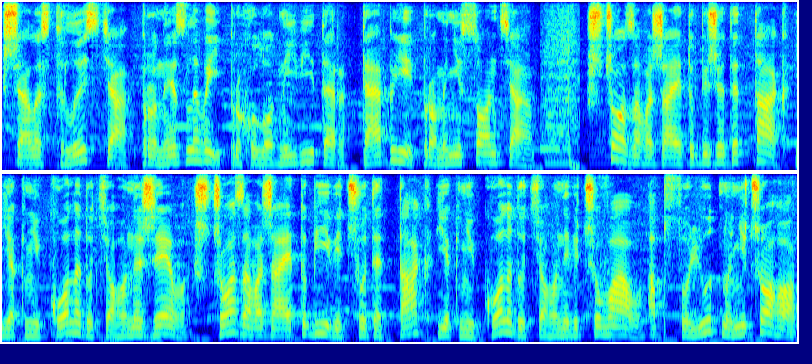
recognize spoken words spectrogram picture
шелест листя, пронизливий прохолодний вітер, теплі промені сонця. Що заважає тобі жити так, як ніколи до цього не жив? Що заважає тобі відчути так, як ніколи до цього не відчував? Абсолютно нічого.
